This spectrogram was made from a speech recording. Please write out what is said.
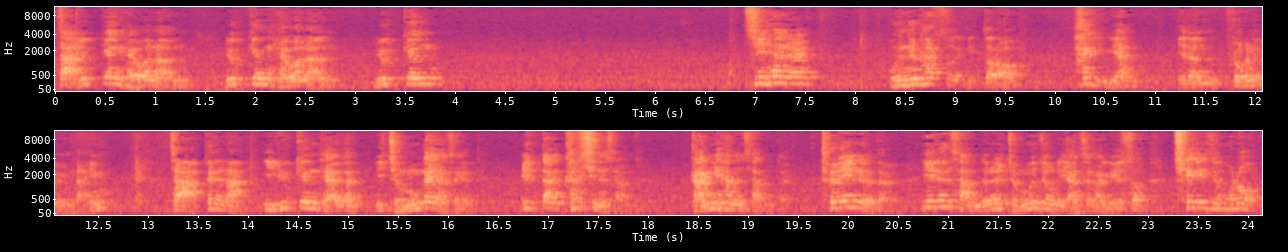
자, 육경회원은, 육경회원은, 육경 지혜를 운영할 수 있도록 하기 위한 이런 프로그램입니다. 자, 그러나 이 육경대학은 이 전문가 양성입니다. 일단 가르치는 사람들, 강의하는 사람들, 트레이너들, 이런 사람들을 전문적으로 양성하기 위해서 체계적으로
